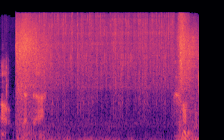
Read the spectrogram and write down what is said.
Oh, that guy. Come on.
